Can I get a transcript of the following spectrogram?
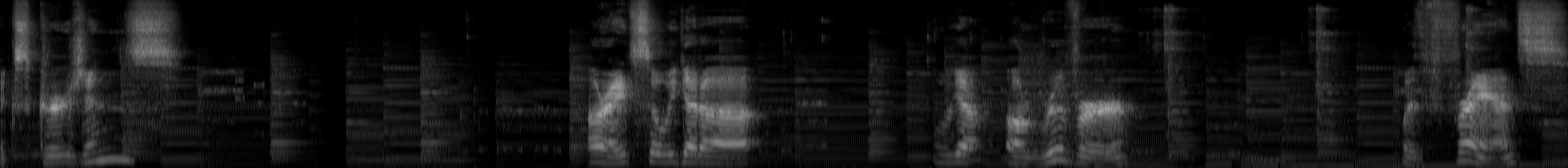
excursions. All right, so we got a we got a river with France.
